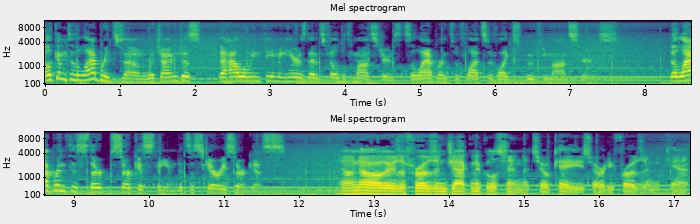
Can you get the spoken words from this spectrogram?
Welcome to the Labyrinth Zone, which I'm just. The Halloween theming here is that it's filled with monsters. It's a labyrinth with lots of, like, spooky monsters. The labyrinth is thir- circus themed. It's a scary circus. Oh no, there's a frozen Jack Nicholson. It's okay, he's already frozen. He can't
